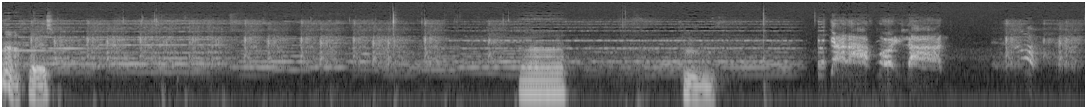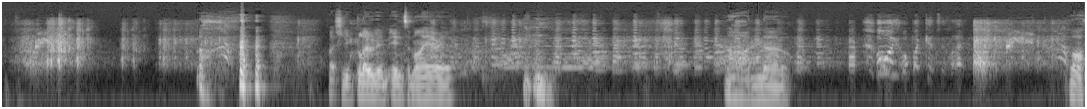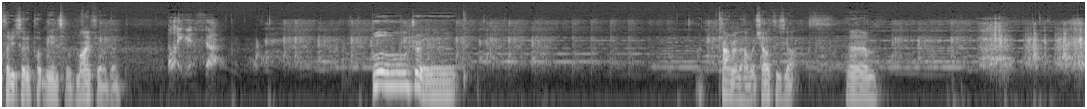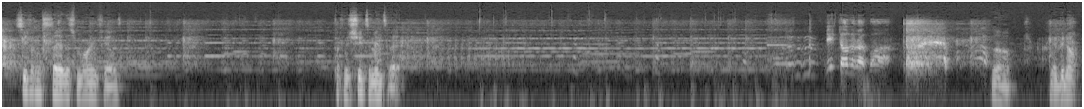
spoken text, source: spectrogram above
Ah, there he is. Uh, hmm. Get off my lawn! Actually blown him into my area. oh no. Oh, I hope I get it right. Oh, I thought he was going to put me into a minefield then. Baldrick! Can't remember how much health he's got. Um, see if I can clear this minefield. If I can shoot him into it. Maar. Oh, maybe not.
